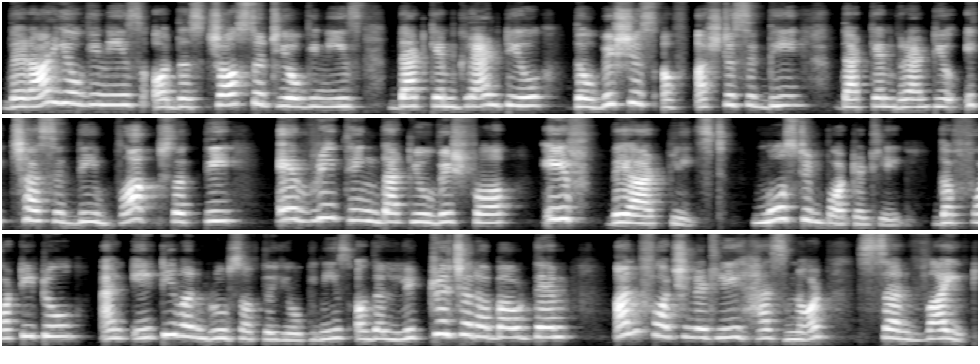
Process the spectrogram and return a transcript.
There are yoginis or the Chausath yoginis that can grant you the wishes of Ashtasiddhi, that can grant you Ichha Siddhi, Vak Shakti, everything that you wish for if they are pleased. Most importantly, the 42 and 81 groups of the yoginis or the literature about them unfortunately has not survived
